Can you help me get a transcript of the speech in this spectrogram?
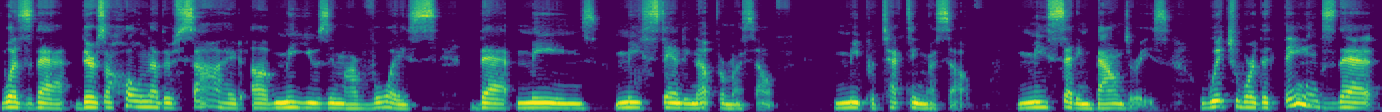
was that there's a whole nother side of me using my voice that means me standing up for myself, me protecting myself, me setting boundaries, which were the things that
